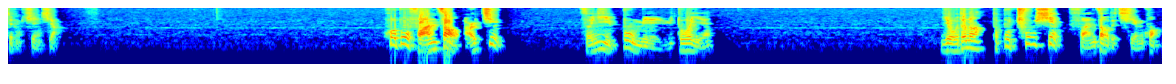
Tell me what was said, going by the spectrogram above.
这种现象。或不烦躁而静，则亦不免于多言。有的呢，他不出现烦躁的情况，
